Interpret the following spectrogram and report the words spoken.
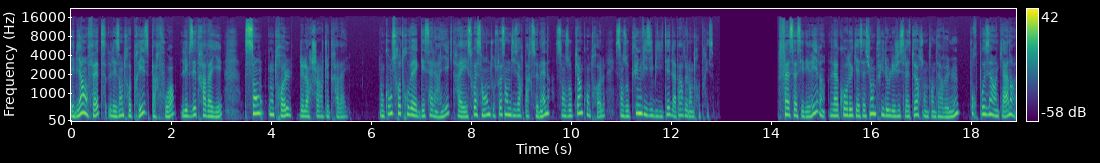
eh bien en fait, les entreprises parfois les faisaient travailler sans contrôle de leur charge de travail. Donc on se retrouvait avec des salariés qui travaillaient 60 ou 70 heures par semaine sans aucun contrôle, sans aucune visibilité de la part de l'entreprise. Face à ces dérives, la Cour de cassation puis le législateur sont intervenus pour poser un cadre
